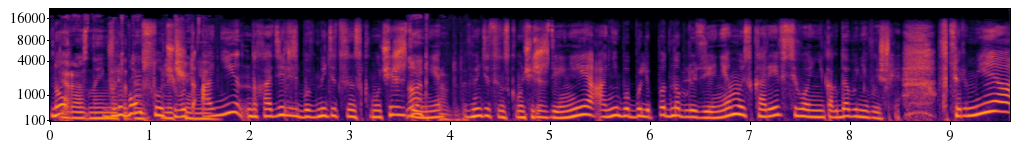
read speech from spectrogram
Но и разные в любом случае, вот лечения. они находились бы в медицинском учреждении, правда, да. в медицинском учреждении, они бы были под наблюдением, и, скорее всего, они никогда бы не вышли. В тюрьме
